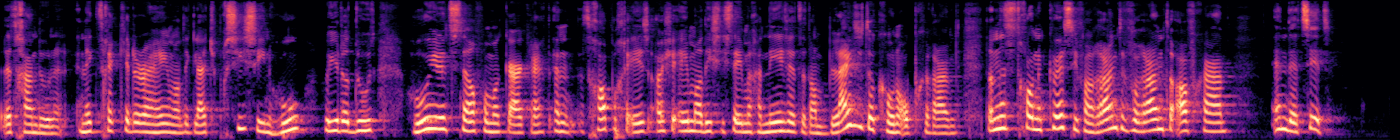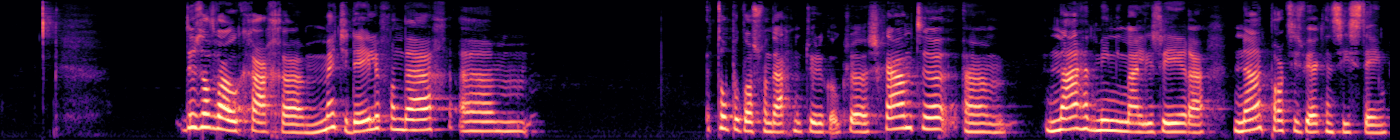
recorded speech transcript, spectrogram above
Het gaan doen. En ik trek je er doorheen, want ik laat je precies zien hoe, hoe je dat doet. Hoe je het snel voor elkaar krijgt. En het grappige is, als je eenmaal die systemen gaat neerzetten, dan blijft het ook gewoon opgeruimd. Dan is het gewoon een kwestie van ruimte voor ruimte afgaan. En that's it. Dus dat wou ik graag uh, met je delen vandaag. Um, het topic was vandaag natuurlijk ook uh, schaamte. Um, na het minimaliseren, na het praktisch werkend systeem,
